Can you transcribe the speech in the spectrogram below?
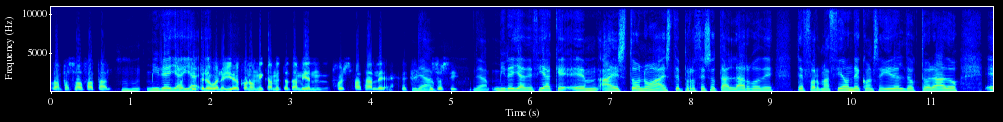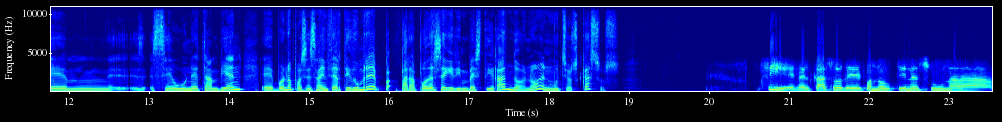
lo han pasado fatal. Mireya, ya, Pero bueno, yo económicamente también, pues fatal, ¿eh? eso sí. Ya. Decía que em, a esto, ¿no? A este proceso tan largo de, formación, de conseguir el doctorado, em, se une también, eh, bueno, pues esa incertidumbre para poder seguir investigando, ¿no? En muchos casos. Sí, en el caso de cuando tienes una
